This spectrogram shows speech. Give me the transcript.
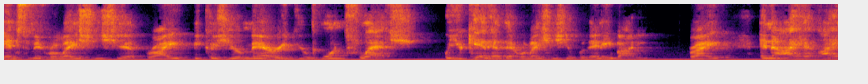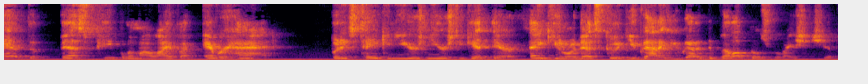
intimate relationship, right? Because you're married, you're one flesh. Well, you can't have that relationship with anybody, right? And I ha- I have the best people in my life I've ever had, but it's taken years and years to get there. Thank you, Lord. That's good. You got to you got to develop those relationships.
